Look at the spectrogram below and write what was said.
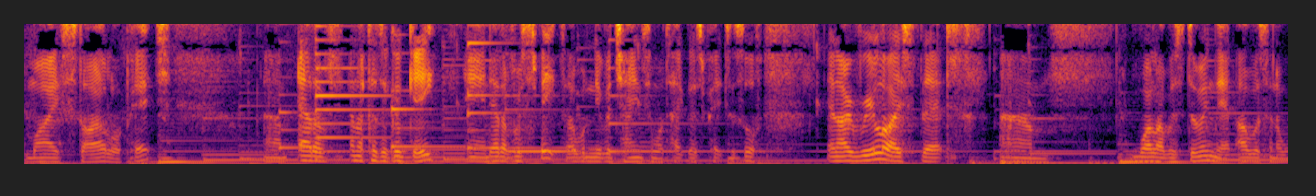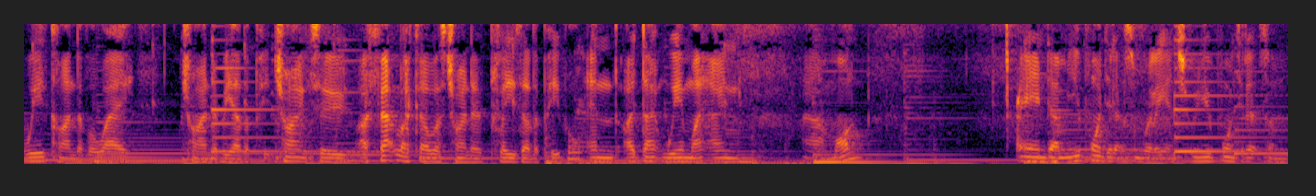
my style or patch. Um, out of and because they're good gi, and out of respect, I would never change them or take those patches off. And I realised that um, while I was doing that, I was in a weird kind of a way trying to be other people, trying to. I felt like I was trying to please other people, and I don't wear my own mon. And um, you pointed out some really int- you pointed out some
